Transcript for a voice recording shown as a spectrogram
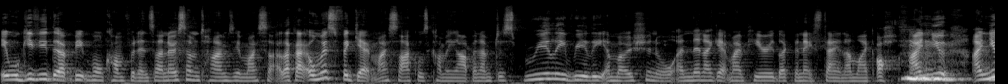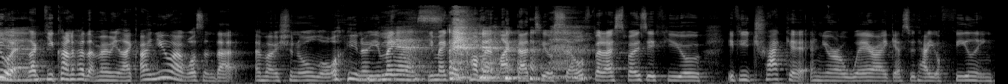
it will give you that bit more confidence. I know sometimes in my cycle, like I almost forget my cycle's coming up and I'm just really really emotional and then I get my period like the next day and I'm like, "Oh, I knew I knew yeah. it." Like you kind of had that moment like, "I knew I wasn't that emotional," or you know, you make yes. you make a comment like that to yourself, but I suppose if you if you track it and you're aware, I guess with how you're feeling,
